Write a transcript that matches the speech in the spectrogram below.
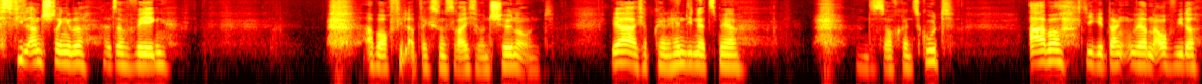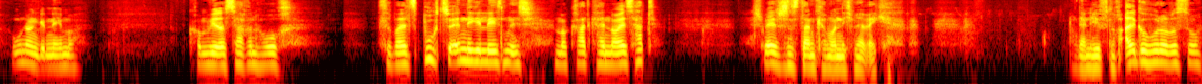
Ist viel anstrengender als auf Wegen, aber auch viel abwechslungsreicher und schöner. Und ja, ich habe kein Handynetz mehr und das ist auch ganz gut. Aber die Gedanken werden auch wieder unangenehmer. Kommen wieder Sachen hoch. Sobald das Buch zu Ende gelesen ist, wenn man gerade kein neues hat, Spätestens dann kann man nicht mehr weg. Dann hilft noch Alkohol oder so.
